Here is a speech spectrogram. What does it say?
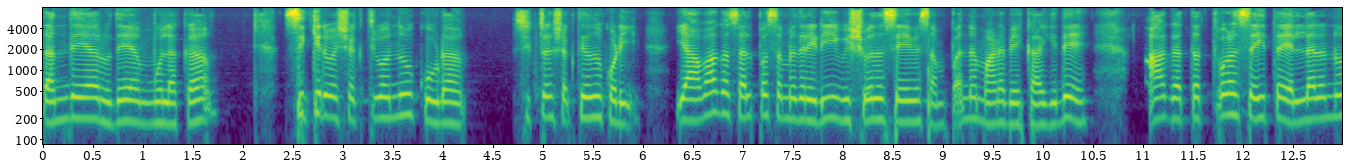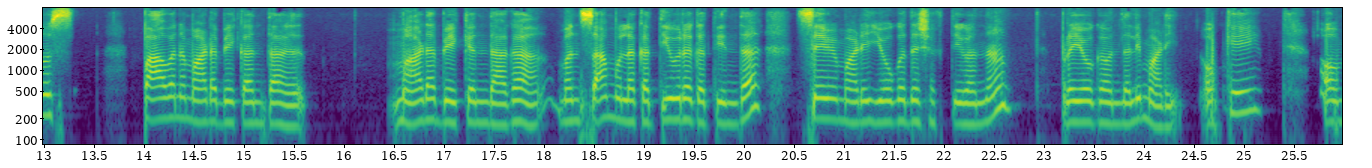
ತಂದೆಯ ಹೃದಯ ಮೂಲಕ ಸಿಕ್ಕಿರುವ ಶಕ್ತಿಯನ್ನು ಕೂಡ ಸಿಕ್ಕ ಶಕ್ತಿಯನ್ನು ಕೊಡಿ. ಯಾವಾಗ ಸ್ವಲ್ಪ ಸಮಯದಲ್ಲಿ ಇಡೀ ವಿಶ್ವದ ಸೇವೆ ಸಂಪನ್ನ ಮಾಡಬೇಕಾಗಿದೆ ಆಗ ತತ್ವಗಳ ಸಹಿತ ಎಲ್ಲರನ್ನೂ ಪಾವನ ಮಾಡಬೇಕಂತ ಮಾಡಬೇಕೆಂದಾಗ ಮನ್ಸಾ ಮೂಲಕ ತೀವ್ರ ಗತಿಯಿಂದ ಸೇವೆ ಮಾಡಿ ಯೋಗದ ಶಕ್ತಿಗಳನ್ನು ಪ್ರಯೋಗದಲ್ಲಿ ಮಾಡಿ. Okay Om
